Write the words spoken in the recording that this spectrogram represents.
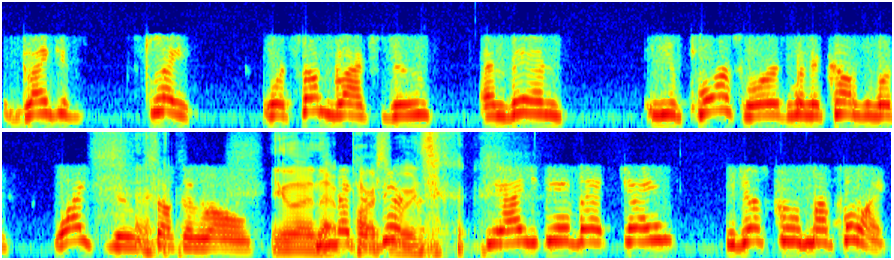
blanket slate, what some blacks do, and then you parse words when it comes with whites do something wrong. You learned that a parse words. How you did that, James? You just proved my point.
